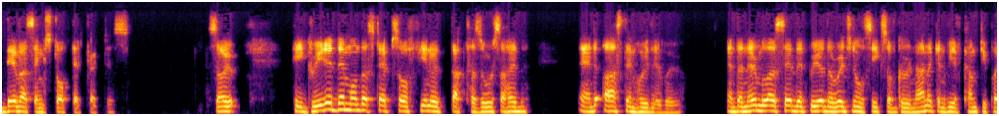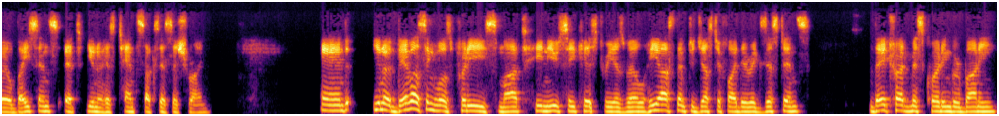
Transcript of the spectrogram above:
Deva Singh stopped that practice. So he greeted them on the steps of, you know, Takht Hazur Sahib and asked them who they were. And the Nirmala said that we are the original Sikhs of Guru Nanak and we have come to pay obeisance at, you know, his 10th successor shrine. And, you know, Deva Singh was pretty smart. He knew Sikh history as well. He asked them to justify their existence. They tried misquoting Gurbani.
